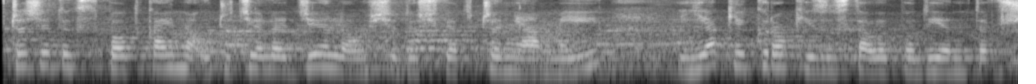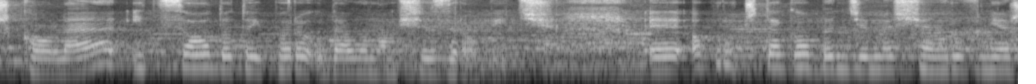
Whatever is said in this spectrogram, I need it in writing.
W czasie tych spotkań nauczyciele dzielą się doświadczeniami, jakie kroki zostały podjęte w szkole i co do tej pory udało nam się zrobić. Y, Oprócz tego będziemy się również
